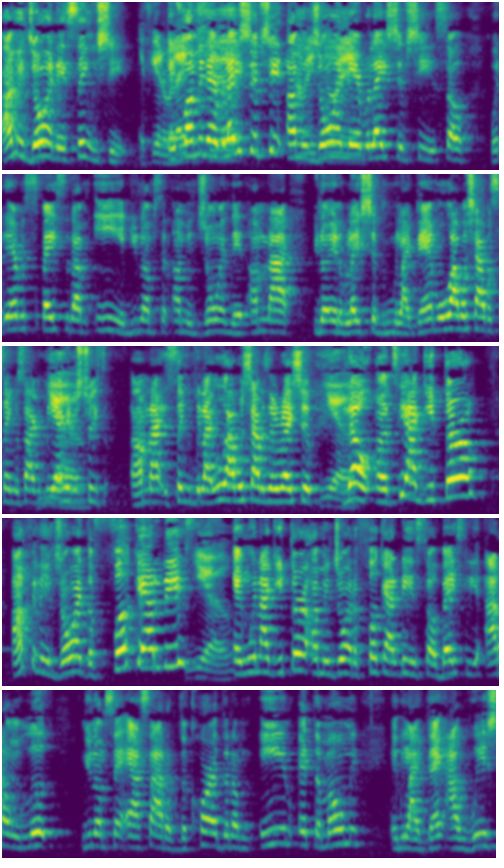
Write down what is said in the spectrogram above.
I'm enjoying that single shit. If you're in if I'm in that relationship, shit, I'm, I'm enjoying, enjoying- that relationship shit. So whatever space that I'm in, you know what I'm saying, I'm enjoying that. I'm not, you know, in a relationship and be like, damn, oh, I wish I was single so I could be out here in the streets. I'm not single be like, oh, I wish I was in a relationship. Yeah. No, until I get thorough, I'm finna enjoy the fuck out of this. Yeah. And when I get thorough, I'm enjoying the fuck out of this. So basically, I don't look, you know what I'm saying, outside of the car that I'm in at the moment and be like, dang, I wish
